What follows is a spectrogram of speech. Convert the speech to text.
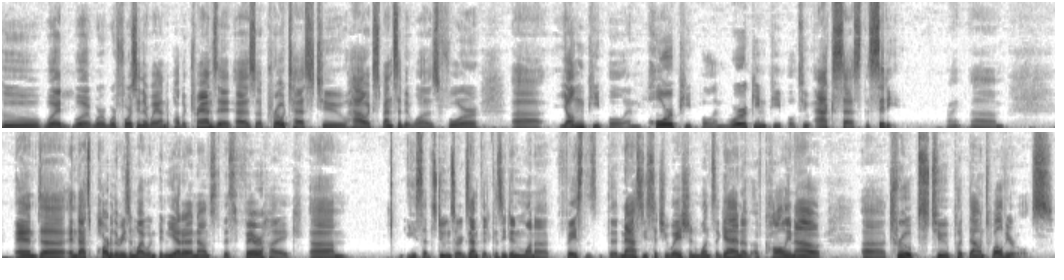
who would, would were, were forcing their way onto public transit as a protest to how expensive it was for uh, young people and poor people and working people to access the city, right? Um, and uh, and that's part of the reason why when Piñera announced this fare hike, um, he said students are exempted because he didn't want to face the, the, nasty situation once again of, of calling out uh, troops to put down 12 year olds?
